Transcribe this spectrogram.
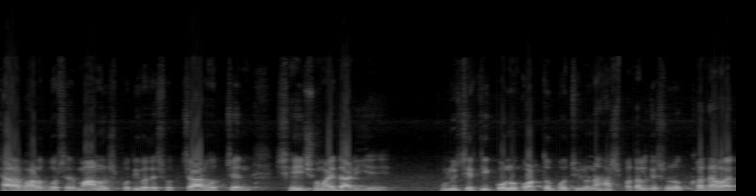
সারা ভারতবর্ষের মানুষ প্রতিবাদে সোচ্চার হচ্ছেন সেই সময় দাঁড়িয়ে। পুলিশের কি কোনো কর্তব্য ছিল না হাসপাতালকে সুরক্ষা দেওয়ার?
